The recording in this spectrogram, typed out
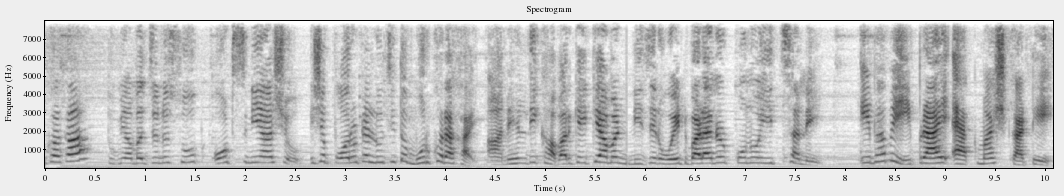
কাকা, তুমি আমার জন্য স্যুপ, ওটস নিয়ে আসো। এসব পরোটা, লুচি তো মূর্খরা খায়। আনহেলদি খাবার খেয়ে কি আমার নিজের ওয়েট বাড়ানোর কোনো ইচ্ছা নেই? এভাবেই প্রায় এক মাস কাটে।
